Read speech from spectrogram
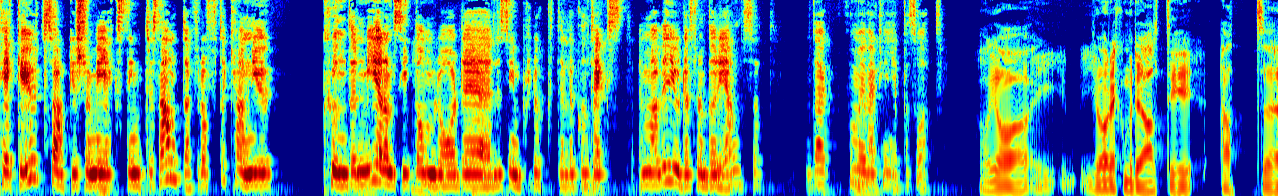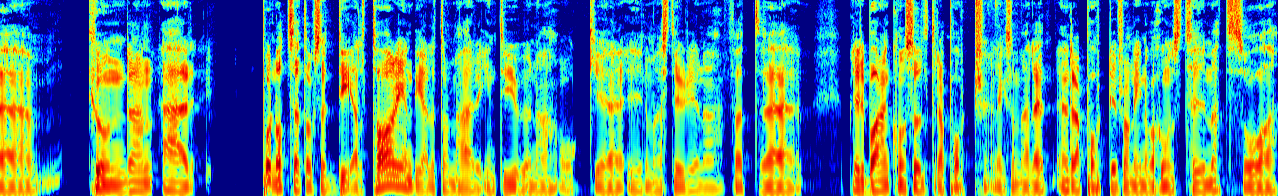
peka ut saker som är extra intressanta för ofta kan ju kunden mer om sitt område eller sin produkt eller kontext än vad vi gjorde från början. Så där får man ju verkligen hjälpas åt. Och jag, jag rekommenderar alltid att eh, kunden är på något sätt också deltar i en del av de här intervjuerna och eh, i de här studierna. För att eh, blir det bara en konsultrapport liksom, eller en rapport ifrån innovationsteamet så,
